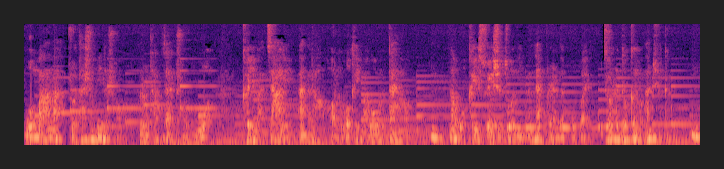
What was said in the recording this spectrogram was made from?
我妈妈说她生病的时候，或者说她不在的时候，我可以把家里安排的好好的，我可以把我们带好。嗯，那我可以随时做你们两个人的补位，所有人都更有安全感。嗯，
